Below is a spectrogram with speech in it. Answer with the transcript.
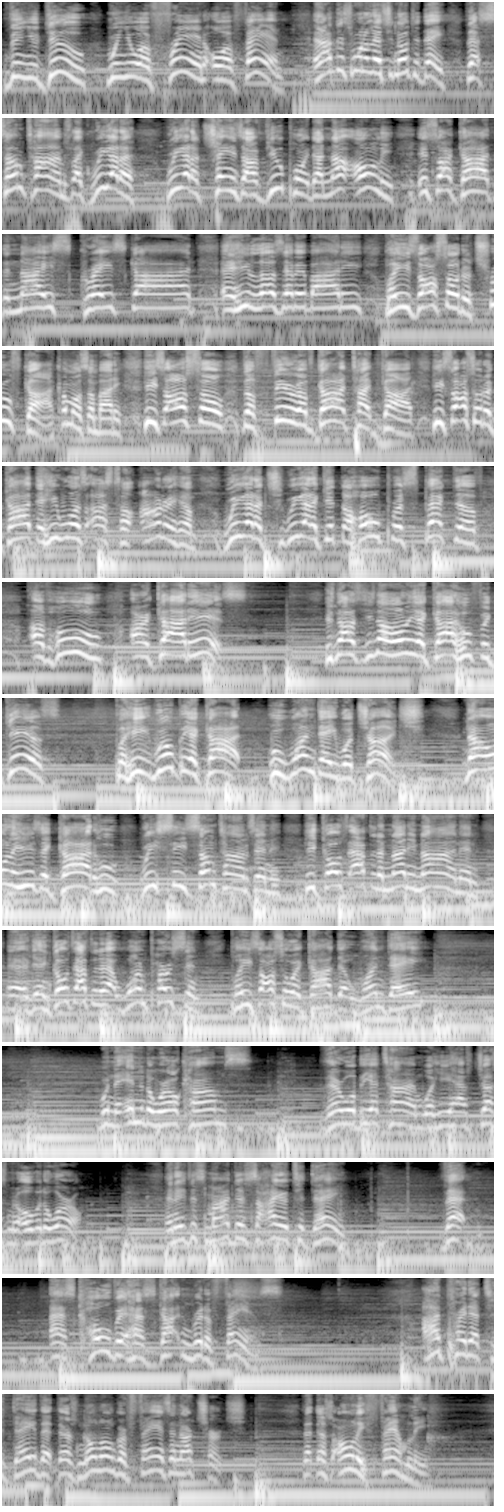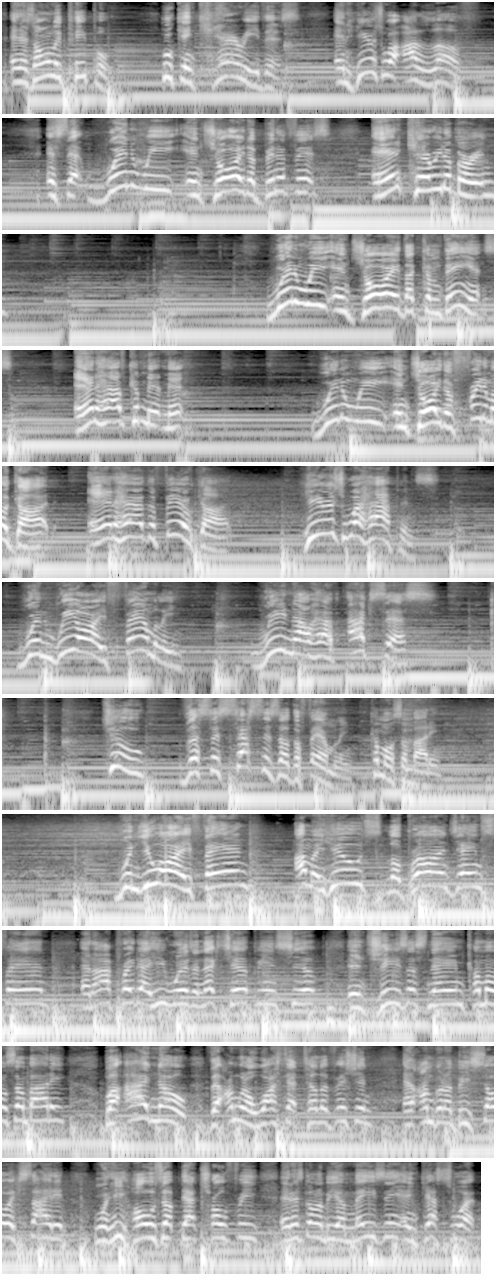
Than you do when you're a friend or a fan. And I just want to let you know today that sometimes, like, we gotta we got to change our viewpoint that not only is our God the nice, grace God, and He loves everybody, but He's also the truth God. Come on, somebody. He's also the fear of God type God. He's also the God that He wants us to honor Him. We gotta we gotta get the whole perspective of who our God is. He's not, he's not only a God who forgives, but He will be a God who one day will judge. Not only he's a God who we see sometimes and he goes after the 99 and, and goes after that one person, but he's also a God that one day, when the end of the world comes, there will be a time where he has judgment over the world. And it's just my desire today that as COVID has gotten rid of fans, I pray that today that there's no longer fans in our church, that there's only family and there's only people who can carry this. And here's what I love is that when we enjoy the benefits and carry the burden, when we enjoy the convenience and have commitment, when we enjoy the freedom of God and have the fear of God, here's what happens. When we are a family, we now have access to the successes of the family. Come on, somebody. When you are a fan, I'm a huge LeBron James fan And I pray that he wins the next championship in Jesus' name. Come on, somebody. But I know that I'm to watch that television and I'm to be so excited when he holds up that trophy and it's to be amazing. And guess what?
